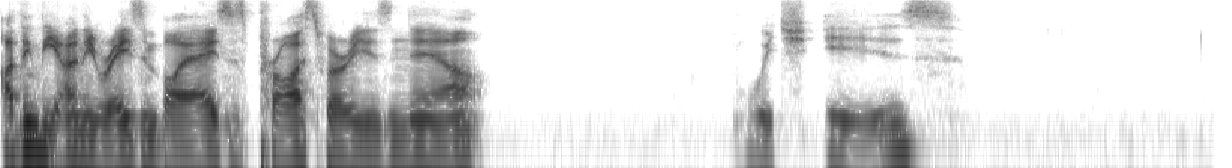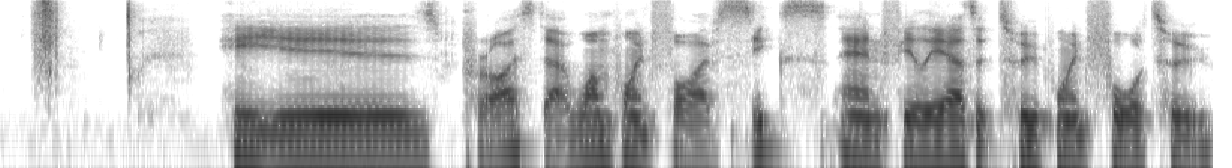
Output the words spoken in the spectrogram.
I think the only reason Baeza is priced where he is now, which is he is priced at 1.56 and Fialho's at 2.42.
